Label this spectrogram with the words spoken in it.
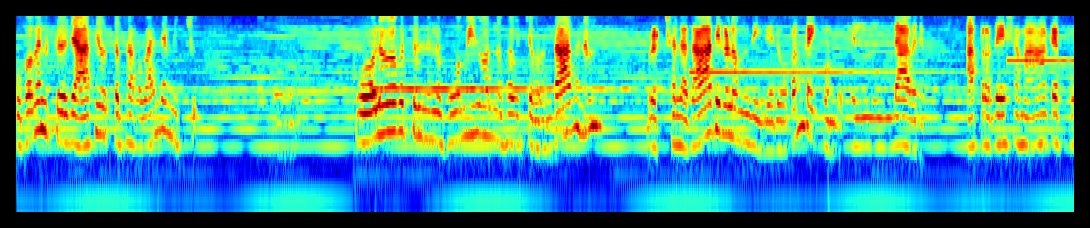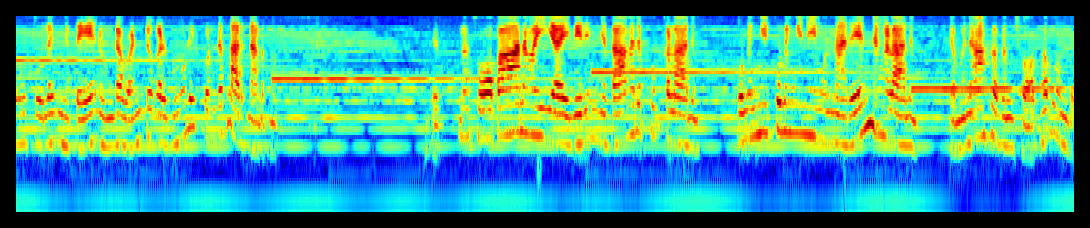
ഉപവനത്തിൽ രാധയൊത്ത് ഭഗവാൻ രമിച്ചു ഗോലോകത്തിൽ നിന്ന് ഭൂമിയിൽ വന്ന് ഭവിച്ച വൃന്ദാവനം വൃക്ഷലതാദികളും ദിവ്യരൂപം കൈക്കൊണ്ടു എല്ലാവരും. ആ പ്രദേശമാകെ പൂത്തുലഞ്ഞു തേനുണ്ട വണ്ടുകൾ മൂളിക്കൊണ്ട് പാറി നടന്നു. രത്ന സോപാനമയ്യായി വിരിഞ്ഞ താമരപ്പൂക്കളാലും കുണുങ്ങി കുണുങ്ങി നീങ്ങുന്ന അരയന്നങ്ങളാലും യമുനാഹൃതം ശോഭ കൊണ്ടു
